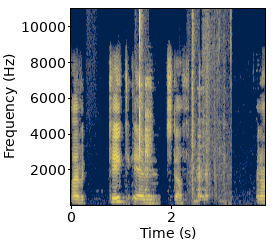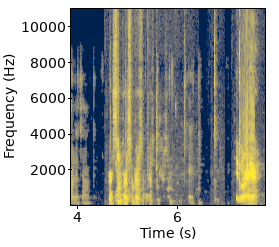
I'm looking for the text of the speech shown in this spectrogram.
I have a cake and stuff. I know how to talk. Person, person, person, person, person. Okay. People right here.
